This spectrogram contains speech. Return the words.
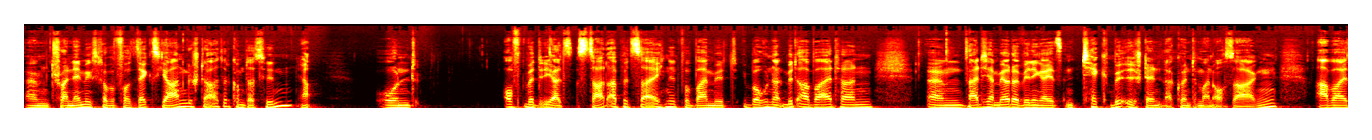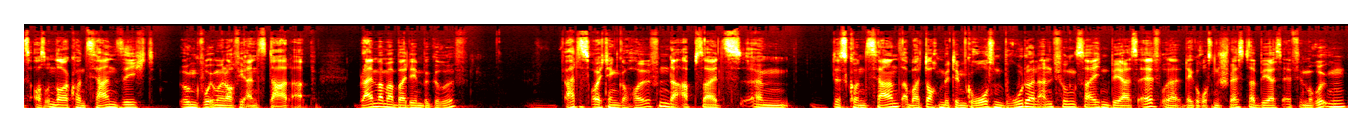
ähm, Trinamics, glaube ich, vor sechs Jahren gestartet, kommt das hin? Ja. Und oft werdet ihr als Startup bezeichnet, wobei mit über 100 Mitarbeitern ähm, seid ihr ja mehr oder weniger jetzt ein Tech-Mittelständler, könnte man auch sagen. Aber jetzt aus unserer Konzernsicht irgendwo immer noch wie ein Startup. Bleiben wir mal bei dem Begriff. Hat es euch denn geholfen, da abseits ähm, des Konzerns, aber doch mit dem großen Bruder in Anführungszeichen BASF oder der großen Schwester BASF im Rücken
